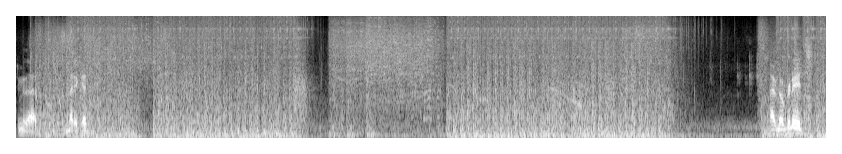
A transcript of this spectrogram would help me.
Give me that medikit. I have no grenades.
